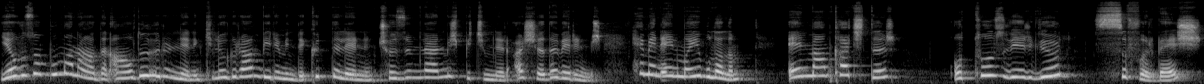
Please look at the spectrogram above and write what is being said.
Yavuz'un bu manavdan aldığı ürünlerin kilogram biriminde kütlelerinin çözümlenmiş biçimleri aşağıda verilmiş. Hemen elmayı bulalım. Elmam kaçtır? 30,05.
